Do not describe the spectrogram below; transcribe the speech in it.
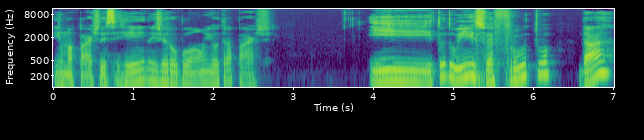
em uma parte desse reino e Jeroboão em outra parte. E tudo isso é fruto da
